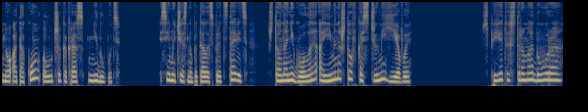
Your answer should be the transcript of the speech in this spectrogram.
Но о таком лучше как раз не думать. Сима честно пыталась представить, что она не голая, а именно что в костюме Евы. «Спит Эстромадура,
